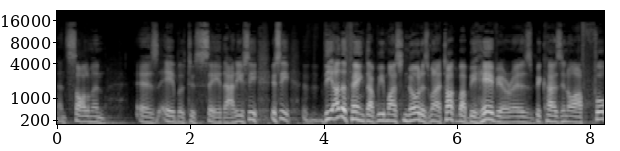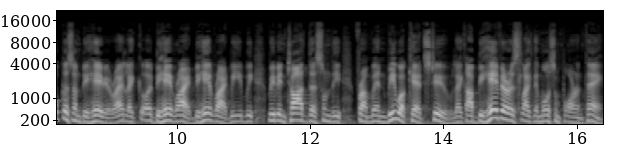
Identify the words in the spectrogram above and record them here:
And Solomon is able to say that. You see, you see, the other thing that we must notice when I talk about behavior is because you know our focus on behavior, right? Like oh, behave right, behave right. We we we've been taught this from the from when we were kids too. Like our behavior is like the most important thing.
